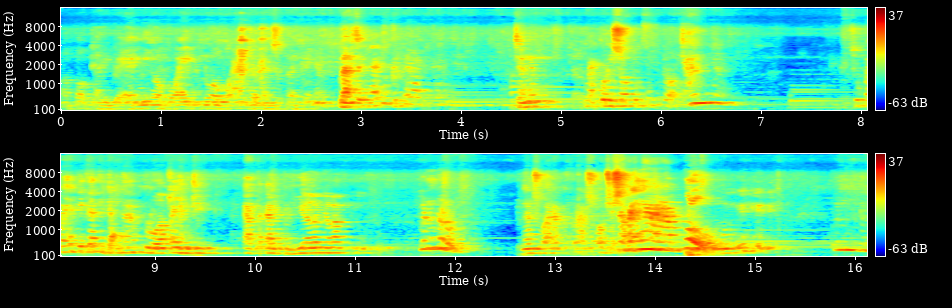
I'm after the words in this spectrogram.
Apa dari PMI, apa IPNU, apa ANSOR dan sebagainya. Basicnya itu gerakan. Jangan mekuri suatu putra jangan supaya kita tidak ngaplu apa yang dikatakan beliaunya waktu itu. Bener. Dengan suara keras. Ojo sampai ngaplu. Bener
